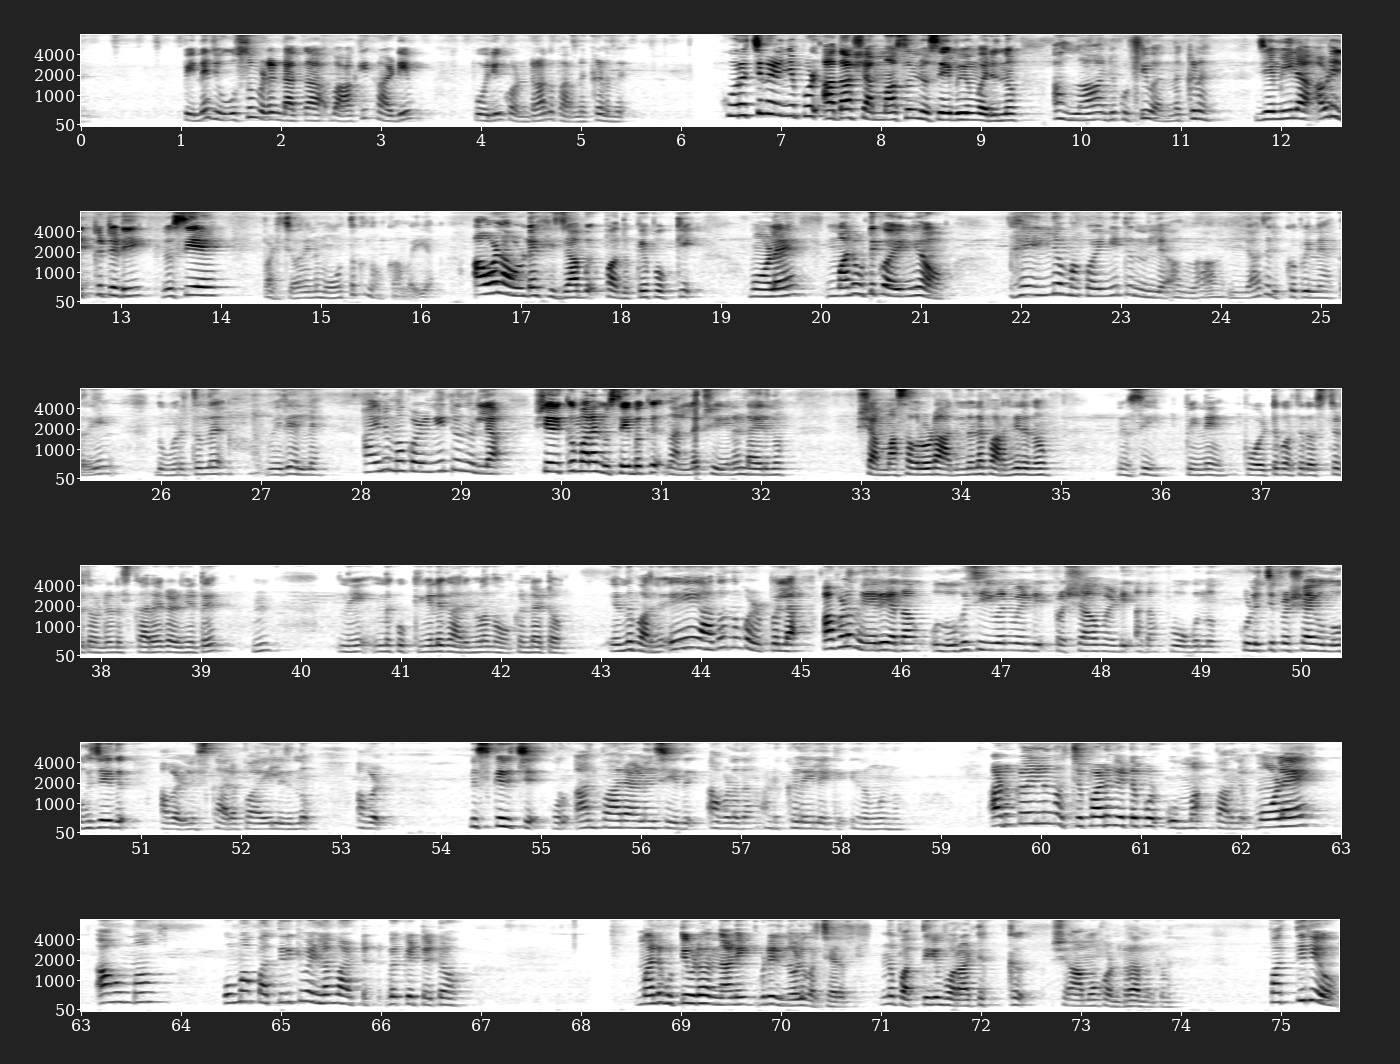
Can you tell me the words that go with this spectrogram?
പിന്നെ ജ്യൂസും ഇവിടെ ഉണ്ടാക്കുക ബാക്കി കടിയും പൊരിയും കൊണ്ടുവരാന്ന് പറഞ്ഞേക്കണെന്ന്. കുറച്ച് കഴിഞ്ഞപ്പോൾ അതാ ഷമ്മാസും നുസൈബയും വരുന്നു. അല്ലാ എന്റെ കുട്ടി വന്നിക്കണ്. ജമീല അവിടെ ഇരിക്കട്ടെടി. നുസിയെ. പഠിച്ചോ അതിന്റെ മുഖത്തൊക്കെ നോക്കാൻ വയ്യ. അവൾ അവളുടെ ഹിജാബ് പതുക്കെ പൊക്കി. മോളെ ഉമ്മാനെ കുട്ടി കൊയങ്ങിയോ ഹേ ഇല്ല ഉമ്മ കൊയങ്ങിയിട്ടൊന്നുമില്ല അല്ലാ ഇല്ലാതിരിക്കും പിന്നെ. അത്രയും ദൂരത്തുനിന്ന് വരികയല്ലേ? അതിനുമ്മ കുഴങ്ങിയിട്ടൊന്നുമില്ല ശരിക്കും പറഞ്ഞാൽ നുസൈബക്ക് നല്ല ക്ഷീണം ഉണ്ടായിരുന്നു ഷമ്മാസ് അവളോട് ആദ്യം തന്നെ പറഞ്ഞിരുന്നു നുസി പിന്നെ പോയിട്ട് കുറച്ച് റെസ്റ്റ് എടുത്തോണ്ട് നിസ്കാരം കഴിഞ്ഞിട്ട് നീ ഇന്ന് കുക്കിങ്ങിന്റെ കാര്യങ്ങൾ നോക്കണ്ട കേട്ടോ എന്ന് പറഞ്ഞു. ഏയ് അതൊന്നും കുഴപ്പമില്ല. അവൾ നേരെ അതാ ഉലൂഹ ചെയ്യുവാൻ വേണ്ടി ഫ്രഷ് ആവാൻ വേണ്ടി അതാ പോകുന്നു. കുളിച്ച് ഫ്രഷായി ഉലൂഹ ചെയ്ത് അവൾ നിസ്കാരപ്പായയിലിരുന്നു. അവൾ നിസ്കരിച്ച് ഖുർആൻ പാരായണം ചെയ്ത് അവളത് അടുക്കളയിലേക്ക് ഇറങ്ങുന്നു. അടുക്കളയിൽ നിന്ന് ഒച്ചപ്പാട് കേട്ടപ്പോൾ ഉമ്മ പറഞ്ഞു മോളെ ആ ഉമ്മ ഉമ്മ പത്തിരിക്ക് വെള്ളം വാട്ട വെക്കട്ടെ കേട്ടോ ഉമ്മാന്റെ കുട്ടി ഇവിടെ വന്നാണ് ഇവിടെ ഇരുന്നോളി കുറച്ച് നേരം ഇന്ന് പത്തിരിയും പൊറാട്ടൊക്കെ ക്ഷാമം കൊണ്ടുവരാൻ നിൽക്കണേ. പത്തിരിയോ?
